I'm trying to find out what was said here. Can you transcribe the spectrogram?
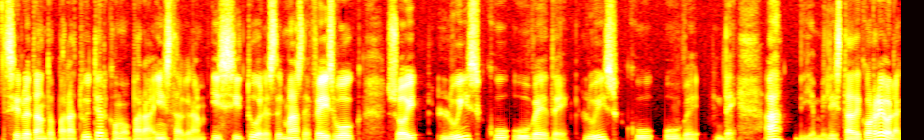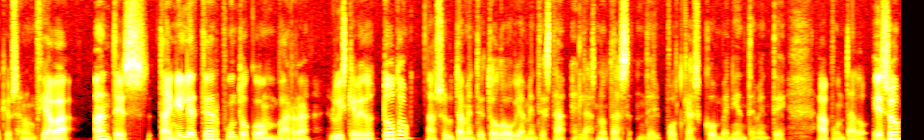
sirve tanto para Twitter como para Instagram. Y si tú eres más de Facebook, soy luisqvd. luisqvd. Ah, y en mi lista de correo, la que os anunciaba antes, tinyletter.com barra Luis Quevedo. Todo, absolutamente todo, obviamente está en las notas del podcast convenientemente apuntado. Eso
